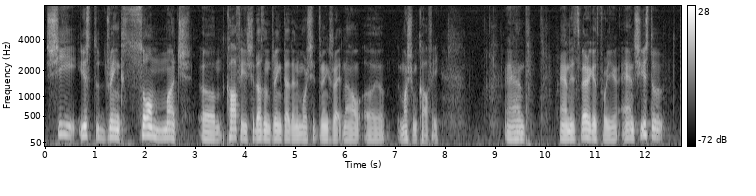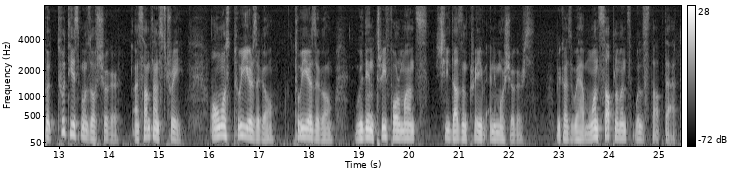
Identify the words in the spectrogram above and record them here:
she used to drink so much um, coffee. She doesn't drink that anymore. She drinks right now uh, mushroom coffee, and and it's very good for you. And she used to put two teaspoons of sugar, and sometimes three. Almost two years ago, two years ago, within three four months, she doesn't crave any more sugars because we have one supplement will stop that.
